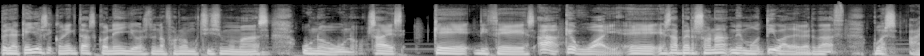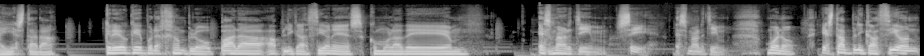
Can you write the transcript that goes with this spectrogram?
pero aquellos que conectas con ellos de una forma muchísimo más uno a uno, ¿sabes? Que dices, ah, qué guay, eh, esa persona me motiva de verdad, pues ahí estará. Creo que, por ejemplo, para aplicaciones como la de mm, Smart Gym, sí, Smart Gym. Bueno, esta aplicación,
